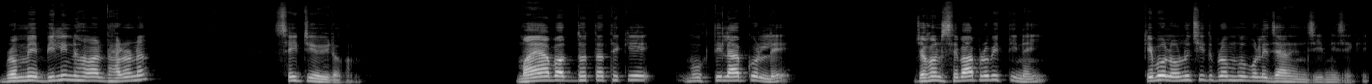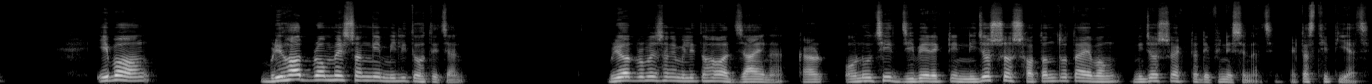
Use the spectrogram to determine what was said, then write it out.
ব্রহ্মে বিলীন হওয়ার ধারণা সেইটি ওই রকম মায়াবদ্ধতা থেকে মুক্তি লাভ করলে যখন সেবা প্রবৃত্তি নেই, কেবল অনুচিত ব্রহ্ম বলে জানেন জীব নিজেকে, এবং বৃহৎ ব্রহ্মের সঙ্গে মিলিত হতে চান। বৃহৎ ব্রহ্মের সঙ্গে মিলিত হওয়া যায় না, কারণ অনুচিত জীবের একটি নিজস্ব স্বতন্ত্রতা এবং নিজস্ব একটা ডেফিনেশন আছে, একটা স্থিতি আছে।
